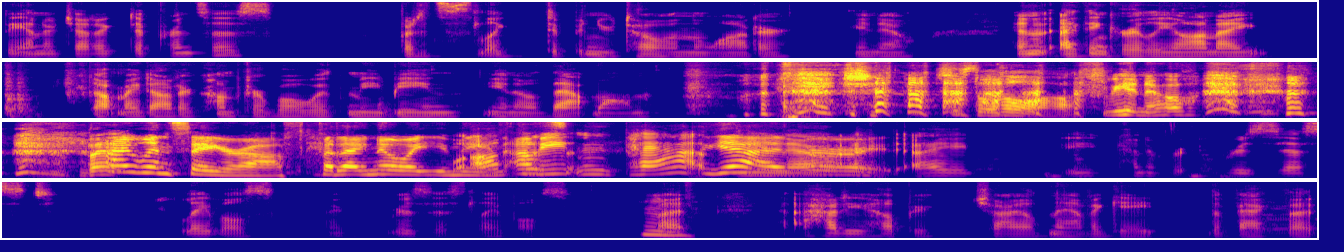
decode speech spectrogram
the energetic differences. But it's like dipping your toe in the water, you know. And I think early on, I got my daughter comfortable with me being, you know, that mom. She- She's a little off, you know. but I wouldn't say you're off, but I know what you well, mean. off the Outs- beaten path. Yeah, you know, right, right. I, I you kind of re- resist labels. I resist labels. Hmm. But how do you help your child navigate the fact that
